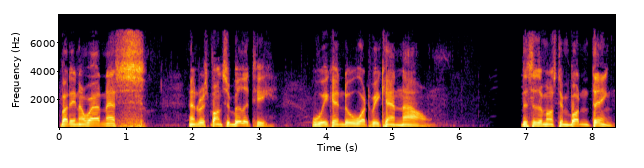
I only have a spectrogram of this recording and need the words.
But in awareness and responsibility, we can do what we can now. This is the most important thing.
